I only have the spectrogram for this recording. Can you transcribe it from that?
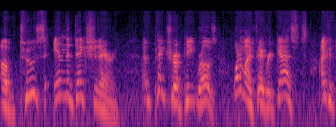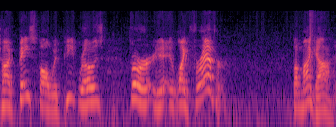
obtuse in the dictionary and picture of Pete Rose, one of my favorite guests, I could talk baseball with Pete Rose for like forever. But my God,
